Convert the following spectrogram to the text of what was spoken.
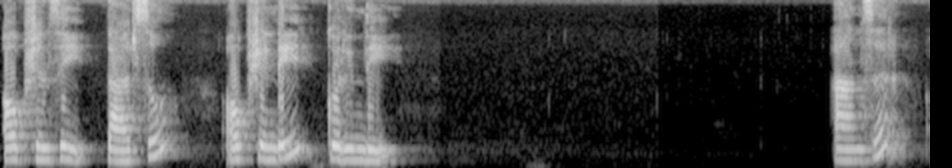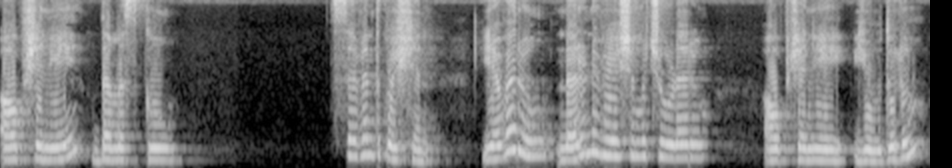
option C తార్సు ఆప్షన్ డి కొరింది. ఆన్సర్ ఆప్షన్ ఏ దమస్కు. Seventh question. ఎవరు నరుని వేషము చూడరు? ఆప్షన్ ఏ యూదులు.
